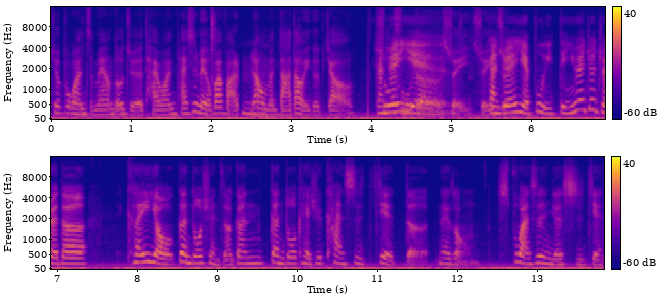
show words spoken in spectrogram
就不管怎么样，都觉得台湾还是没有办法让我们达到一个比较感觉也水水感觉也不一定，因为就觉得可以有更多选择，跟更多可以去看世界的那种。不管是你的时间，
